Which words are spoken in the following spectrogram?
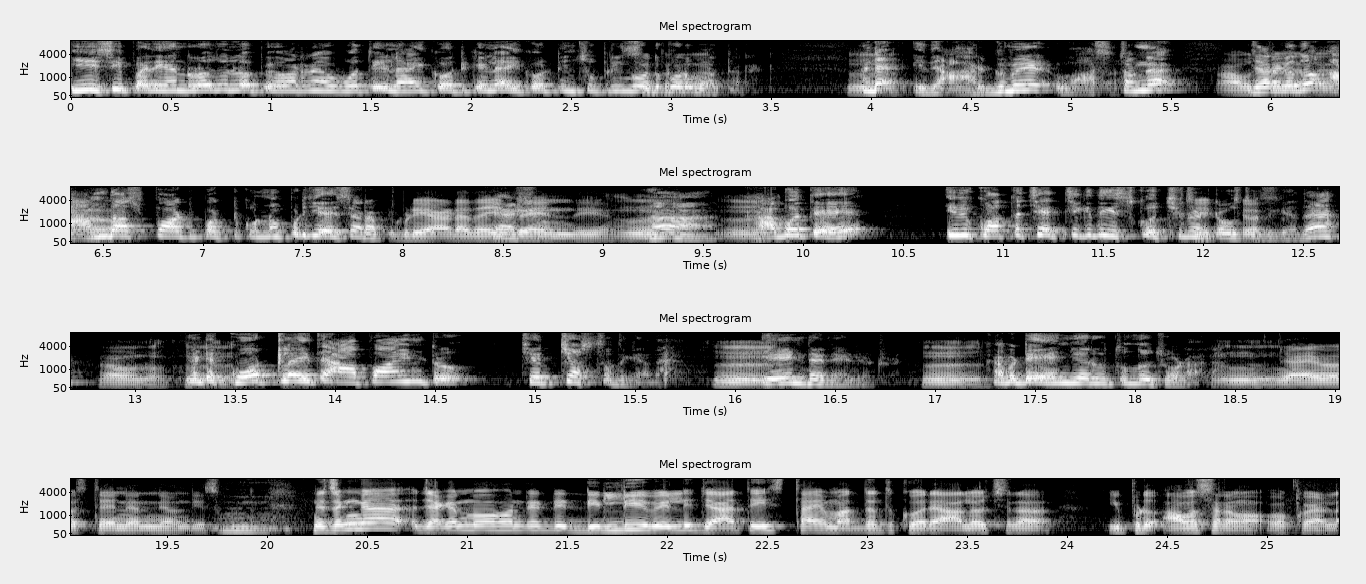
ఈసీ పదిహేను రోజుల్లో ఎవరిని పోతే వీళ్ళు హైకోర్టుకి వెళ్ళి హైకోర్టు నుంచి సుప్రీంకోర్టు కూడా పోతారు అంటే ఇది ఆర్గ్యుమెంట్ వాస్తవంగా జరగదు. ఆన్ ద స్పాట్ పట్టుకున్నప్పుడు చేశారు అప్పుడు. ఏడాది అయిపోయింది. ఉమ్, ఆ, కాకపోతే ఇది కొత్త చర్చకి తీసుకొచ్చినట్టు అవుతుంది కదా. అంటే కోర్టులో అయితే ఆ పాయింట్ చర్చ వస్తుంది కదా. ఏంటనేటటువంటి ఉమ్. కాబట్టి ఏం జరుగుతుందో చూడాలి. న్యాయ వ్యవస్థ నిర్ణయం తీసుకుంది? నిజంగా జగన్మోహన్ రెడ్డి ఢిల్లీ వెళ్ళి జాతీయ స్థాయి మద్దతు కోరే ఆలోచన ఇప్పుడు అవసరం ఒకవేళ?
